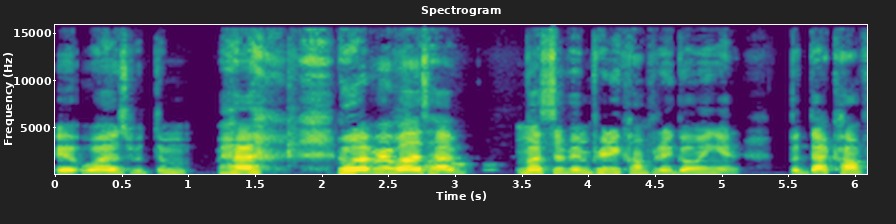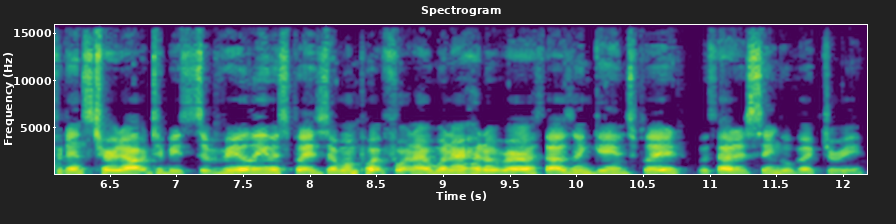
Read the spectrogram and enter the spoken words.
it was with the whoever it was had must have been pretty confident going in but that confidence turned out to be severely misplaced. At one point, Fortnite winner had over a thousand games played without a single victory.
